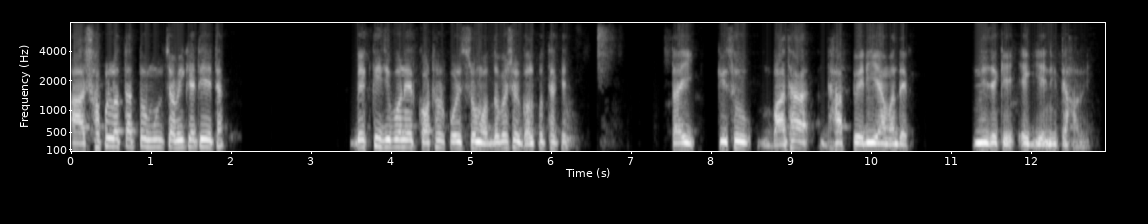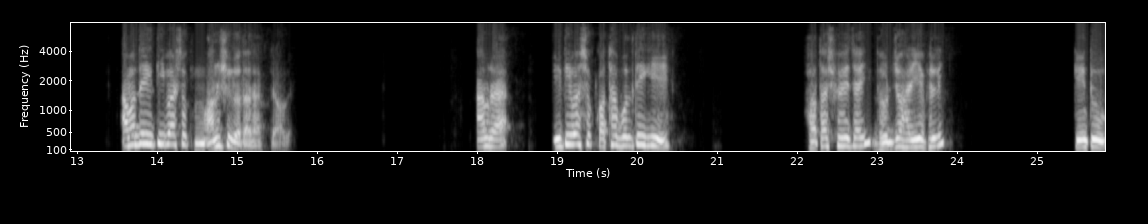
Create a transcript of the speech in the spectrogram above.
আর সফলতার তো মূল চাবিকাঠি এটা। ব্যক্তি জীবনের কঠোর পরিশ্রম, অধ্যবসায়ের গল্প থাকে। তাই কিছু বাধা, ধাপ পেরিয়ে আমাদের নিজেকে এগিয়ে নিতে হবে। আমাদের ইতিবাচক মানসিকতা থাকতে হবে। আমরা ইতিবাচক কথা বলতে গিয়ে হতাশ হয়ে যাই, ধৈর্য হারিয়ে ফেলি। কিন্তু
